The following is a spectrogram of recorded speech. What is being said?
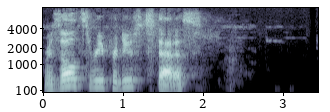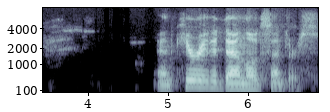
results reproduced status, and curated download centers.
